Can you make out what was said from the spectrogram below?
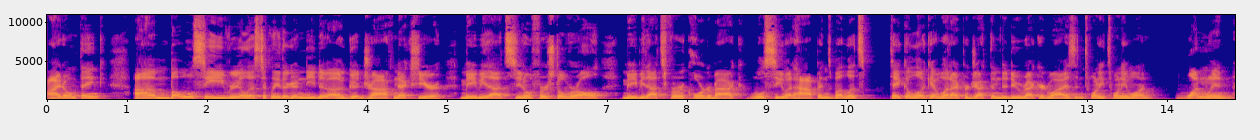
I don't think, um, but we'll see. Realistically, they're going to need a, a, good draft next year. Maybe that's you know first overall. Maybe that's for a quarterback. We'll see what happens. But let's take a look at what I project them to do record wise in 2021. One win.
